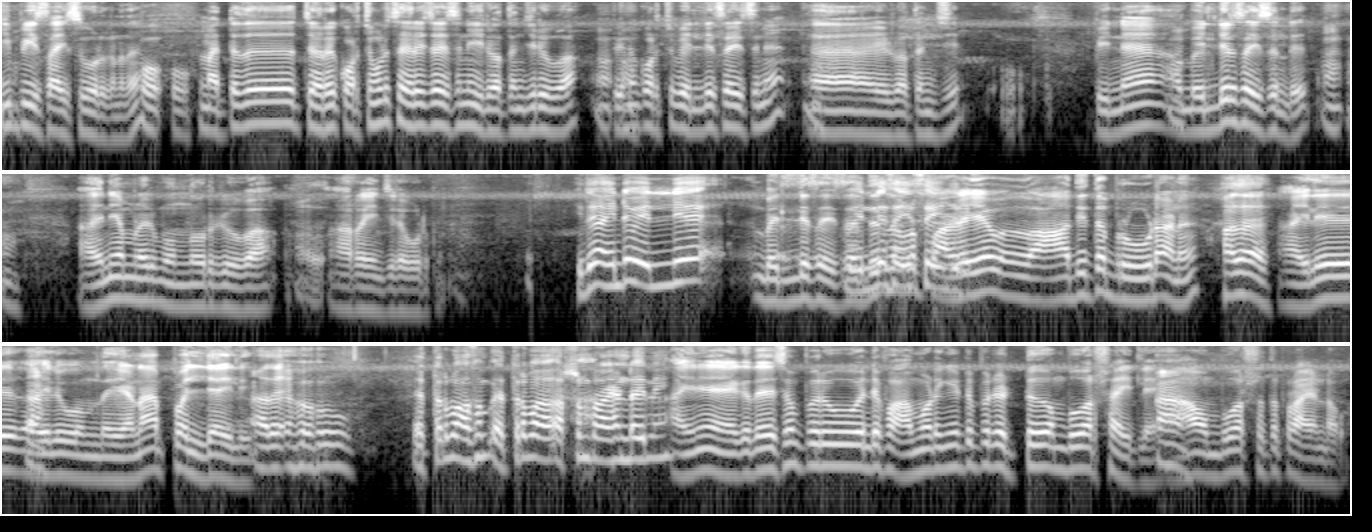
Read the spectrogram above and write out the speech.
ഈ പീസ് സൈസ് കൊടുക്കുന്നത് മറ്റേത് ചെറിയ കുറച്ചും കൂടി ചെറിയ സൈസിന് ഇരുപത്തഞ്ച് രൂപ. പിന്നെ കുറച്ച് വലിയ സൈസിന് എഴുപത്തഞ്ച്. പിന്നെ വലിയൊരു സൈസ് ഉണ്ട്. അതിന് നമ്മളൊരു മുന്നൂറ് രൂപ ആ റേഞ്ചിൽ കൊടുക്കും. ഇത് അതിന്റെ വലിയ വലിയ സൈസ് പഴയ ആദ്യത്തെ ബ്രൂഡാണ് അതെ. അതിൽ അതിൽ ഇണപ്പല്ല അതിൽ. അതെ. എത്ര മാസം എത്ര വർഷം പ്രായം ഉണ്ടായിന്? അതിന് ഏകദേശം ഇപ്പൊ ഒരു എന്റെ ഫാം തുടങ്ങിയിട്ട് ഇപ്പൊ എട്ട് ഒമ്പത് വർഷമായില്ലേ ആ. ഒമ്പത് വർഷത്തെ പ്രായം ഉണ്ടാവും.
